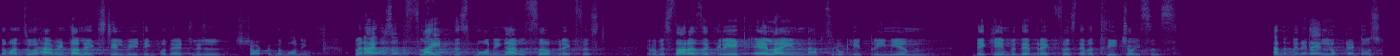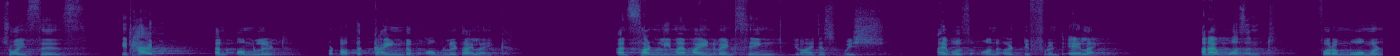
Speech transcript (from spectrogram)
The ones who haven't are like still waiting for that little shot in the morning. When I was on flight this morning, I was served breakfast. You know, Vistara is a great airline, absolutely premium, they came with their breakfast. There were three choices. And the minute I looked at those choices, it had an omelette, but not the kind of omelette I like. And suddenly my mind went saying, you know, I just wish I was on a different airline. And I wasn't for a moment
